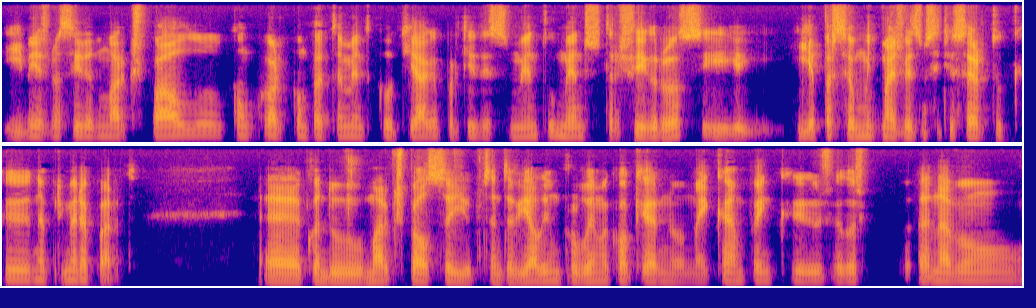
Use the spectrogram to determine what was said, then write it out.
e mesmo a saída do Marcos Paulo, concordo completamente com o Tiago. A partir desse momento, o Mendes transfigurou-se e, e, apareceu muito mais vezes no sítio certo que na primeira parte. Uh, quando o Marcos Paulo saiu. Portanto, havia ali um problema qualquer no meio campo em que os jogadores andavam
